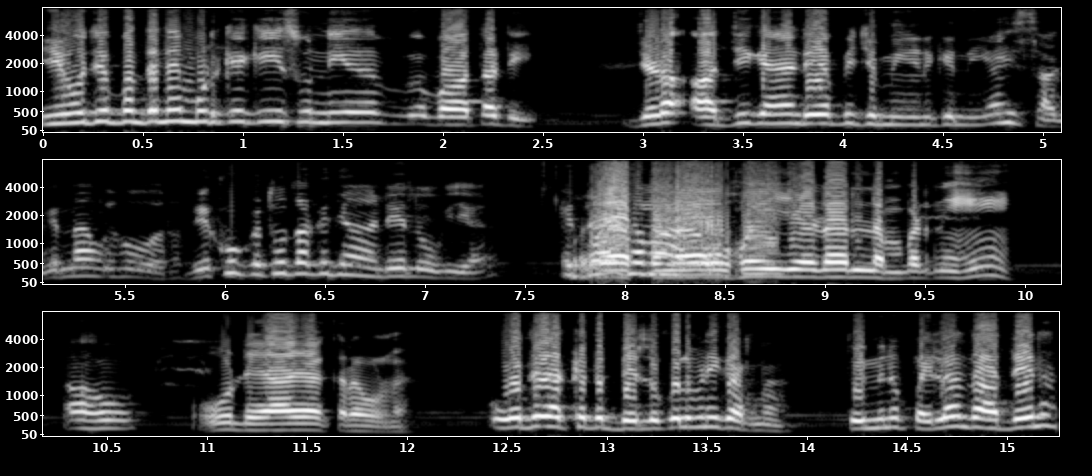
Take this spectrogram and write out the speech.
ਇਹੋ ਜਿਹੇ ਬੰਦੇ ਨੇ ਮੁੜ ਕੇ ਕੀ ਸੁਣਨੀ ਹੈ ਬਾਤ ਤੁਹਾਡੀ? ਜਿਹੜਾ ਅੱਜ ਹੀ ਕਹਿਣ ਦੇ ਵੀ ਜ਼ਮੀਨ ਕਿੰਨੀ ਆ ਹਿੱਸਾ ਕਿੰਨਾ ਹੋਰ। ਵੇਖੋ ਕਿੱਥੋਂ ਤੱਕ ਜਾਣ ਦੇ ਲੋਕ ਯਾਰ। ਕਿੱਦਾਂ ਆਪਣਾ ਉਹੀ ਜਿਹੜਾ ਲੰਬੜ ਨਹੀਂ ਆਹੋ। ਉਹ ਡਿਆ ਆ ਕਰਾਉਣ। ਉਹਦੇ ਅੱਖ ਤੇ ਬਿਲਕੁਲ ਵੀ ਨਹੀਂ ਕਰਨਾ। ਤੁਸੀਂ ਮੈਨੂੰ ਪਹਿਲਾਂ ਦੱਸ ਦੇ ਨਾ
